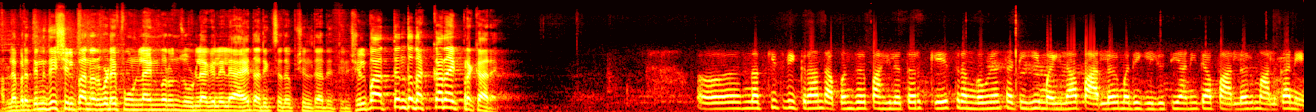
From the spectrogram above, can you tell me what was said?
आपल्या प्रतिनिधी शिल्पा नरवडे फोन लाईनवरून जोडल्या गेलेल्या आहेत. अधिकचे तपशील त्या देतील. शिल्पा अत्यंत धक्कादायक प्रकार आहे. नक्कीच विक्रांत आपण जर पाहिलं तर केस रंगवण्यासाठी ही महिला पार्लरमध्ये गेली होती आणि त्या पार्लर मालकाने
